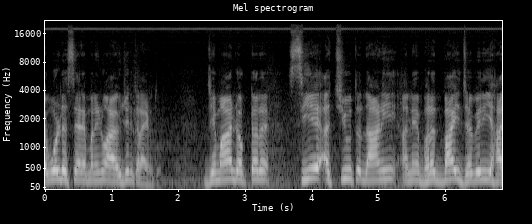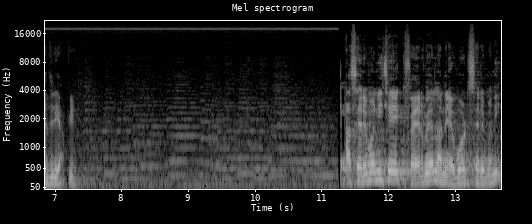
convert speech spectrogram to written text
એવોર્ડ સેરેમનીનું આયોજન કરાયું હતું, જેમાં ડોક્ટર સીએ અચ્યુત દાણી અને ભરતભાઈ ઝવેરી હાજરી આપી. હતી આ સેરેમની છે એક ફેરવેલ અને એવોર્ડ સેરેમની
